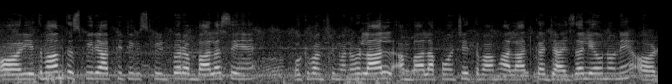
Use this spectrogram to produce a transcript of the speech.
और ये तमाम तस्वीरें आपकी टीवी स्क्रीन पर अम्बाला से हैं। मुख्यमंत्री मनोहर लाल अम्बाला पहुँचे, तमाम हालात का जायजा लिया उन्होंने और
